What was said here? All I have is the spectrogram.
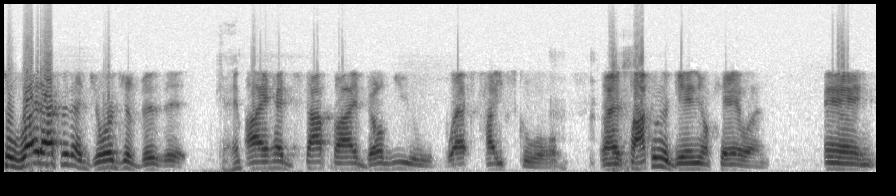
so right after that Georgia visit, Okay. I had stopped by Bellevue West High School, and I was talking with Daniel Kaelin, and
